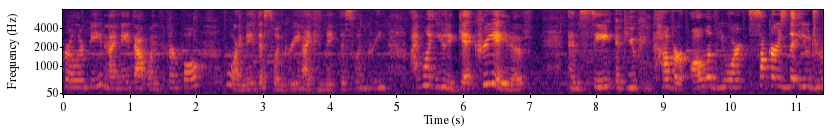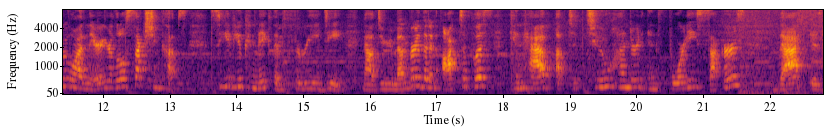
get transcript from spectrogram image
perler bead and I made that one purple. Oh, I made this one green. I can make this one green. I want you to get creative and see if you can cover all of your suckers that you drew on there, your little suction cups. See if you can make them 3D. Now, do you remember that an octopus can have up to 240 suckers? That is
